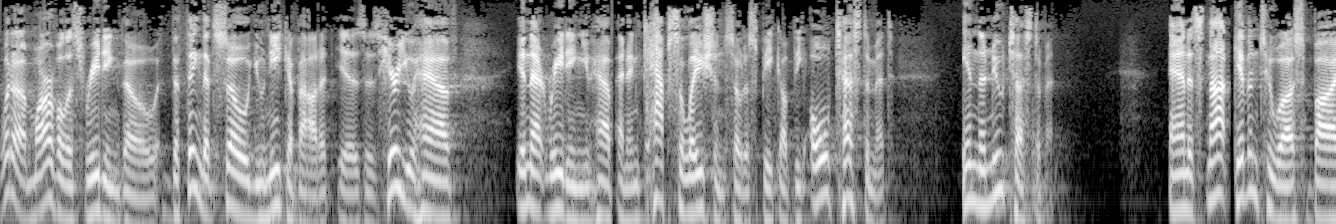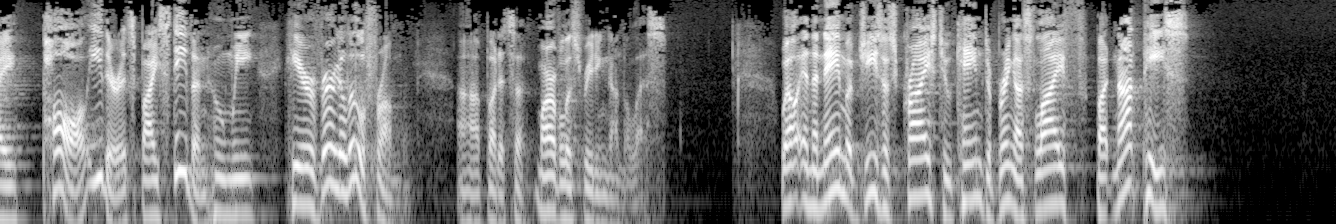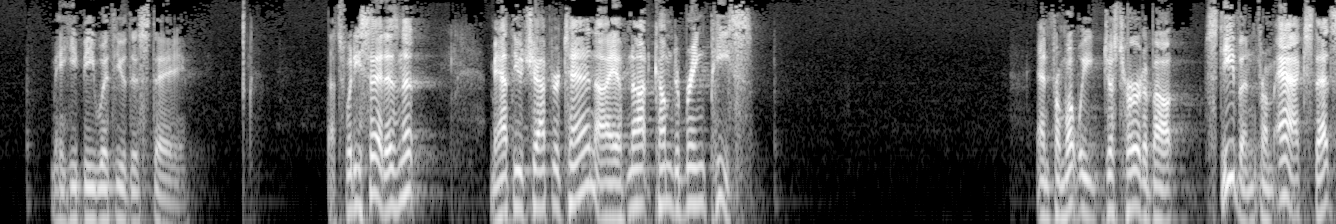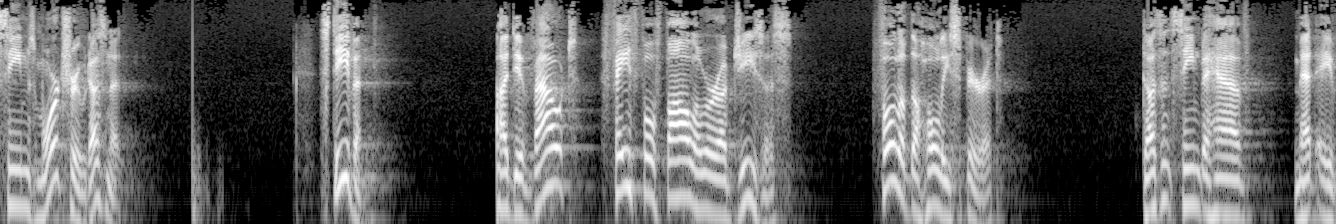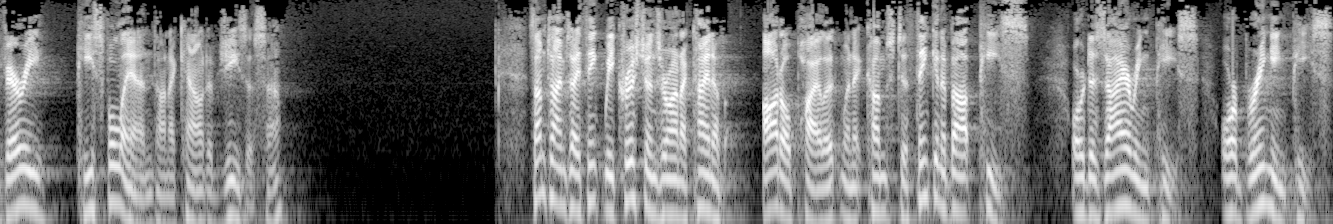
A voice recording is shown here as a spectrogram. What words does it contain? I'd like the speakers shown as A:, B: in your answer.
A: What a marvelous reading, though. The thing that's so unique about it is, is here you have, in that reading, you have an encapsulation, so to speak, of the Old Testament in the New Testament. And it's not given to us by Paul either. It's by Stephen, whom we hear very little from. Uh, but it's a marvelous reading nonetheless. Well, in the name of Jesus Christ, who came to bring us life, but not peace, may he be with you this day. That's what he said, isn't it? Matthew chapter 10, I have not come to bring peace. And from what we just heard about Stephen from Acts, that seems more true, doesn't it? Stephen, a devout, faithful follower of Jesus, full of the Holy Spirit, doesn't seem to have met a very peaceful end on account of Jesus, huh? Sometimes I think we Christians are on a kind of autopilot when it comes to thinking about peace or desiring peace or bringing peace.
